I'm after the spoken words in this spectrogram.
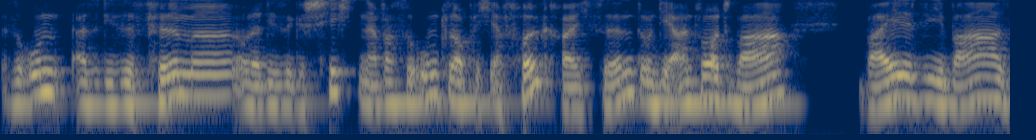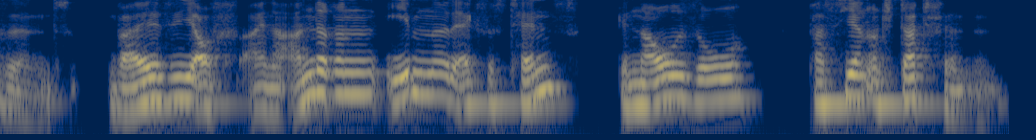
so un also diese Filme oder diese Geschichten einfach so unglaublich erfolgreich sind. Und die Antwort war, weil sie wahr sind, weil sie auf einer anderen Ebene der Existenz genauso passieren und stattfinden.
